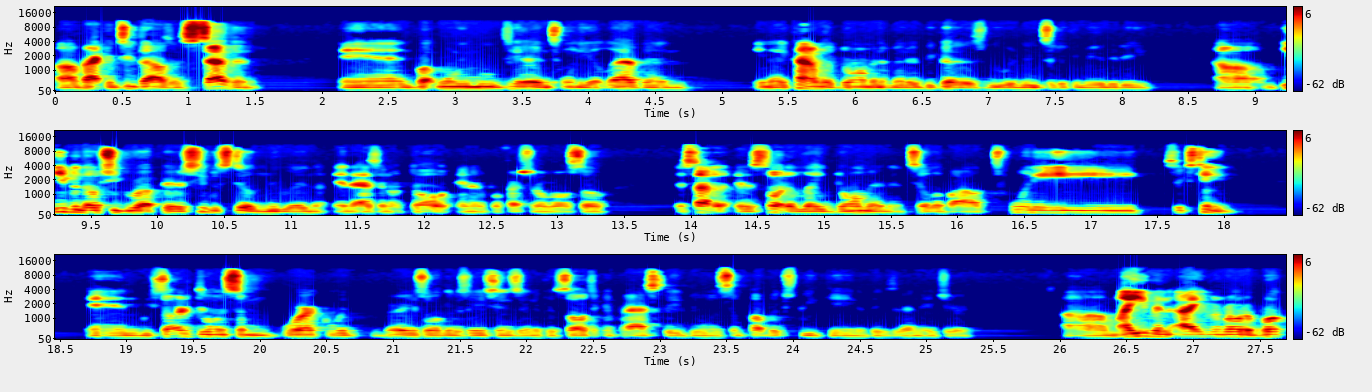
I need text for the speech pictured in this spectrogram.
um, back in 2007. And but when we moved here in 2011, you know, it kind of went dormant a minute because we were new to the community. Um, even though she grew up here, she was still new in, in as an adult in a professional role. So it sort of it sort of lay dormant until about 2016 and we started doing some work with various organizations in a consulting capacity, doing some public speaking and things of that nature. Um, I even I even wrote a book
